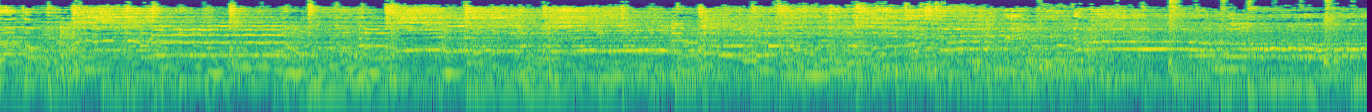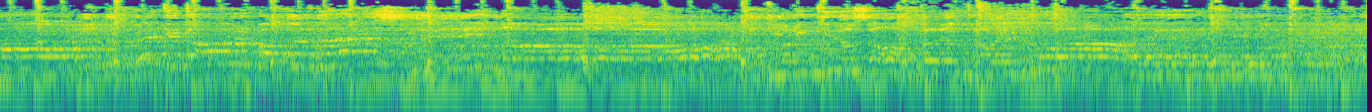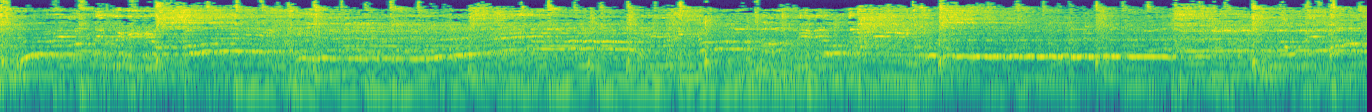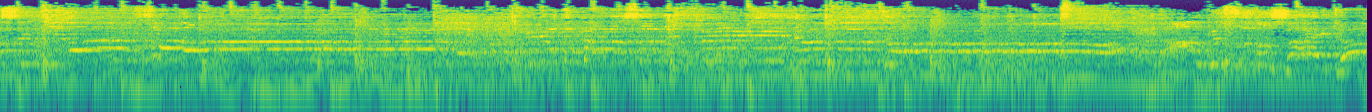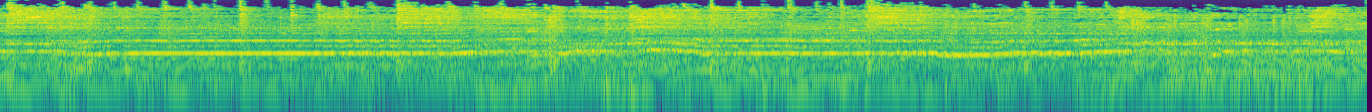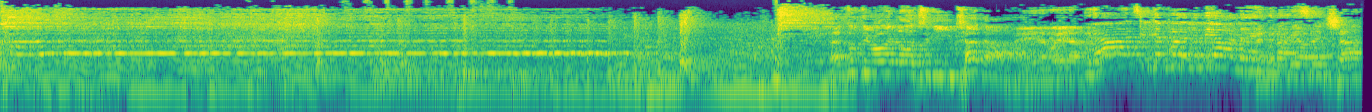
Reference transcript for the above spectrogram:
rato attimo veloci di Giada. Buena, buena. Grazie, tempo dell'unione. Tempo dell'unione, ciao.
